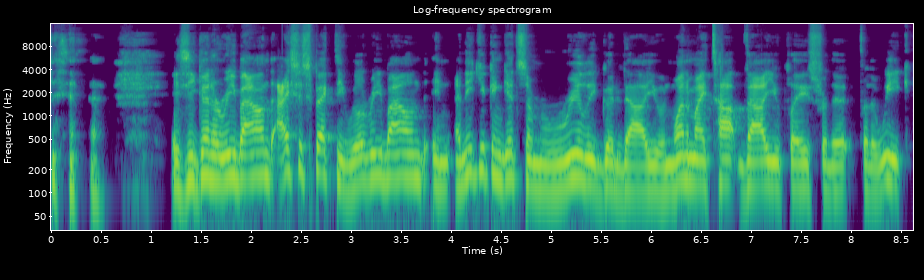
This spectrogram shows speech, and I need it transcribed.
Is he going to rebound? I suspect he will rebound, and I think you can get some really good value. And one of my top value plays for the for the week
